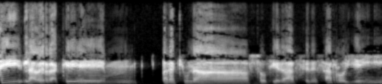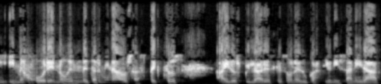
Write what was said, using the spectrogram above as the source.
Sí, la verdad que mm, para que una sociedad se desarrolle y, mejore ¿no? en determinados aspectos, hay dos pilares que son educación y sanidad.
